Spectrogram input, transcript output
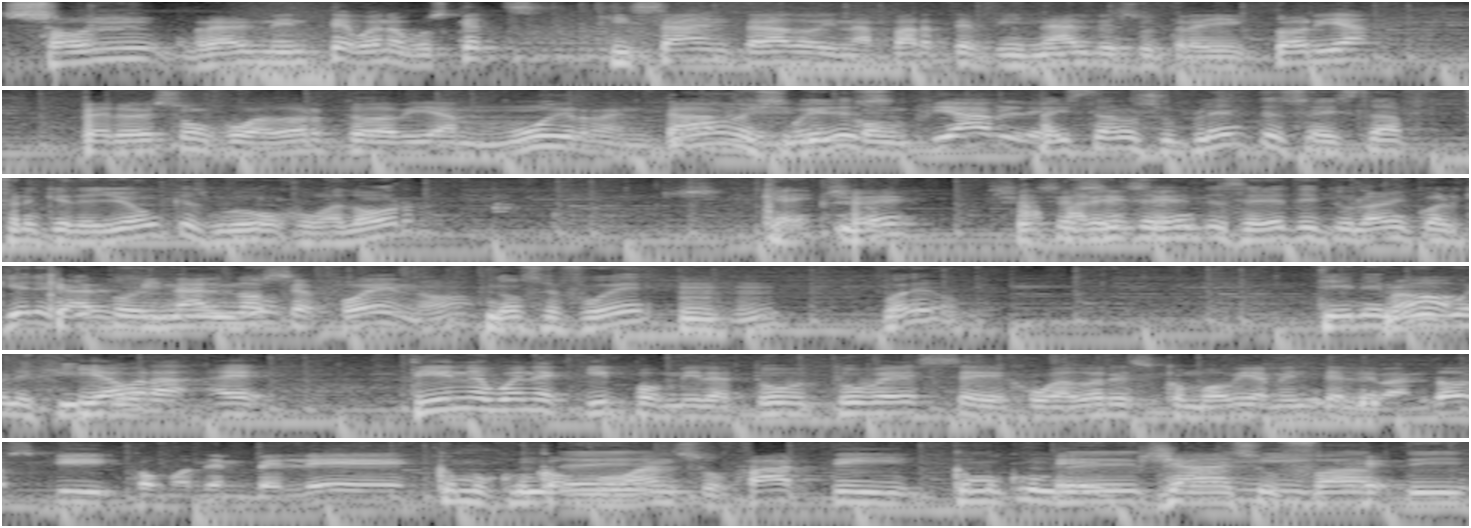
son realmente, bueno, Busquets quizá ha entrado en la parte final de su trayectoria, pero es un jugador todavía muy rentable, No, y si muy quieres, confiable. Ahí están los suplentes, ahí está Frenkie de Jong, que es muy buen jugador. Que Sí, sí, sí, aparentemente sí. sería titular en cualquier que equipo al del final no se fue, ¿no? No se fue. Bueno, tiene muy buen equipo. Y ahora, eh, tiene buen equipo. Mira, tú, tú ves eh, jugadores como obviamente Lewandowski, como Dembélé, Como Koundé. Ansu Fati, como Koundé, eh, como Ansu Fati,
